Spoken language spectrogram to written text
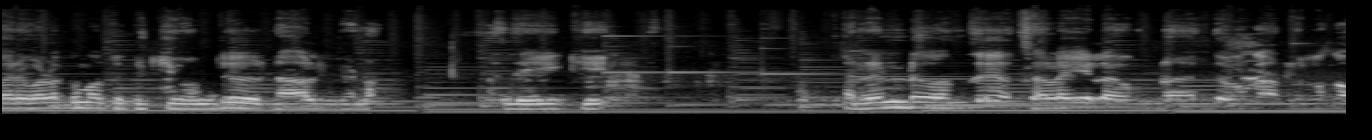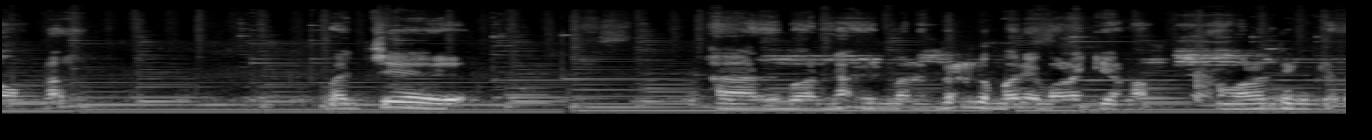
மாதிரி வழக்கமாத்து குச்சி வந்து நாலு வேணும். அந்த ஈக்கி ரெண்டு வந்து தலையில் ஒன்று இந்த பக்கம் அந்த பக்கம் ஒன்று வச்சு இது அது பாருங்க. இது மாதிரி பில்லு மாதிரி வளைக்கணும். வளர்த்துக்கிட்டு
